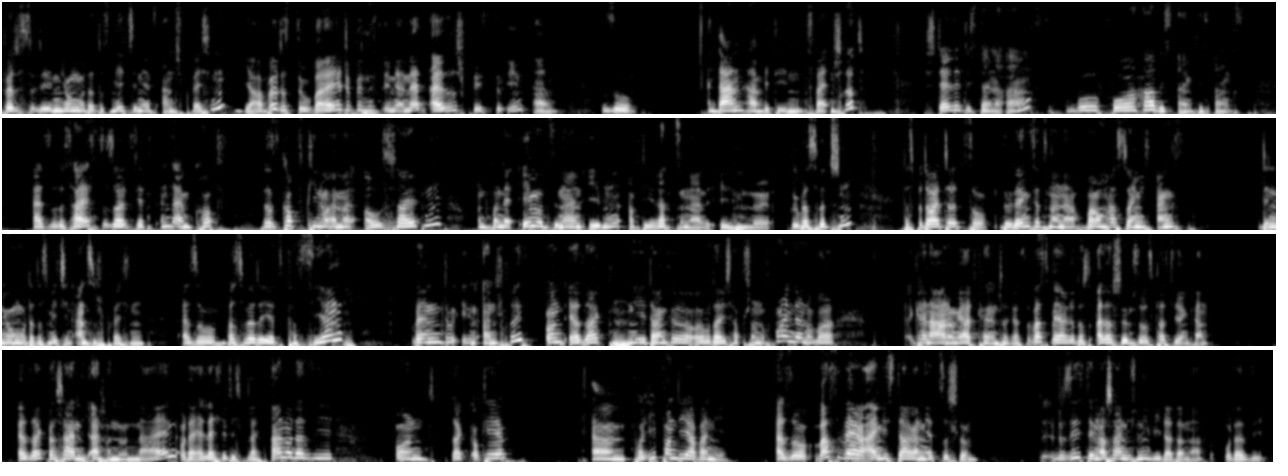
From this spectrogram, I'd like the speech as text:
Würdest du den Jungen oder das Mädchen jetzt ansprechen? Ja, würdest du, weil du findest ihn ja nett, also sprichst du ihn an. So. Und dann haben wir den zweiten Schritt. Stelle dich deiner Angst. Wovor habe ich eigentlich Angst? Also, das heißt, du sollst jetzt in deinem Kopf das Kopfkino einmal ausschalten und von der emotionalen Ebene auf die rationale Ebene rüber switchen. Das bedeutet so, du denkst jetzt mal nach, warum hast du eigentlich Angst, den Jungen oder das Mädchen anzusprechen? Also, was würde jetzt passieren, wenn du ihn ansprichst und er sagt, nee, danke, oder ich habe schon eine Freundin, aber keine Ahnung, er hat kein Interesse. Was wäre das Allerschlimmste, was passieren kann? Er sagt wahrscheinlich einfach nur nein oder er lächelt dich vielleicht an oder sie und sagt, okay, ähm, voll lieb von dir, aber nie. Also, was wäre eigentlich daran jetzt so schlimm? Du siehst den wahrscheinlich nie wieder danach oder sie.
